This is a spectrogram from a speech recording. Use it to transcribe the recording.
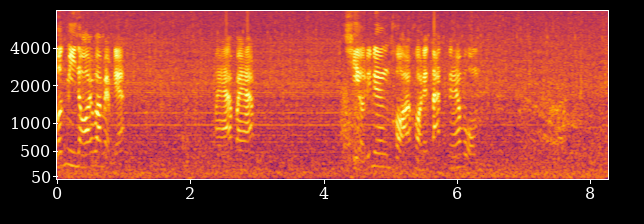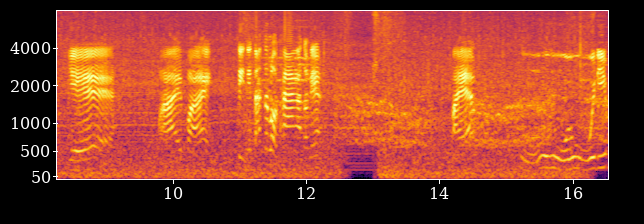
รถมีน้อยว่ะแบบเนี้ยไปครับไปครับ เฉียวนิดนึง ขอขอในตัดนะครับผม เย่ไปไปติดในตัดตลอดทางอะตอนเนี้ยไปครับโอ้โหโอ้โหดิฟ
